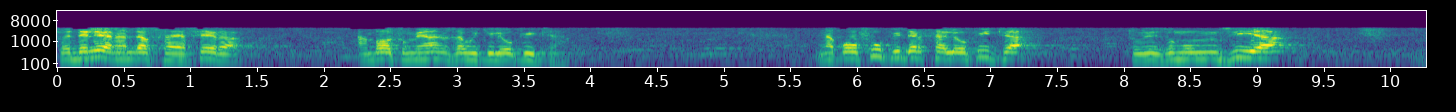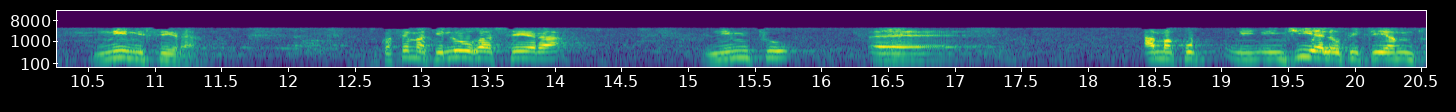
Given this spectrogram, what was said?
tuendelea na darasa ya sera ambayo tumeanza wiki iliyopita. Na kwa ufupi darasa iliyopita tulizungumzia nini sera? Tukasema kilugha sera ni mtu eh, ama kup, ni, ni njia aliyopitia mtu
